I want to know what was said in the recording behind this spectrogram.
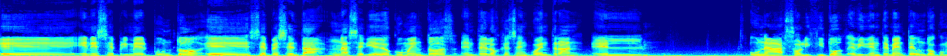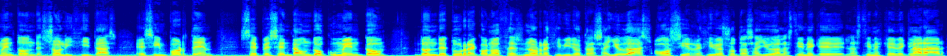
Eh, en ese primer punto eh, se presenta una serie de documentos entre los que se encuentran una solicitud, evidentemente, un documento donde solicitas ese importe, se presenta un documento donde tú reconoces no recibir otras ayudas, o si recibes otras ayudas las, tiene que, las tienes que declarar,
